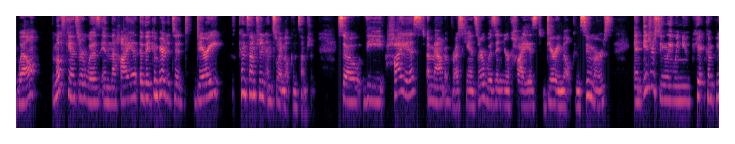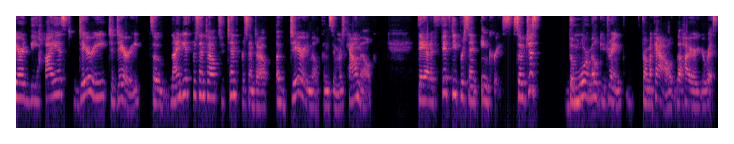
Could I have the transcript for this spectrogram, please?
Well, the most cancer was in the highest, they compared it to dairy consumption and soy milk consumption. So the highest amount of breast cancer was in your highest dairy milk consumers. And interestingly, when you compared the highest dairy to dairy, so 90th percentile to 10th percentile of dairy milk consumers, cow milk, they had a 50% increase. So just the more milk you drink from a cow, the higher your risk.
